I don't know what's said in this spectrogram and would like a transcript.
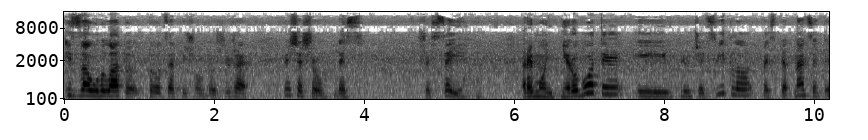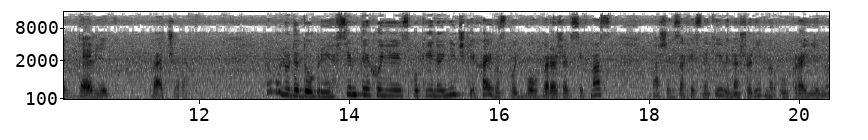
із-за угла, то, то це пішов дощ. Вже пише, що десь щось це є ремонтні роботи і включать світло без 15 9 вечора. Тому, люди добрі, всім тихої, спокійної нічки. Хай Господь Бог береже всіх нас, наших захисників і нашу рідну Україну.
